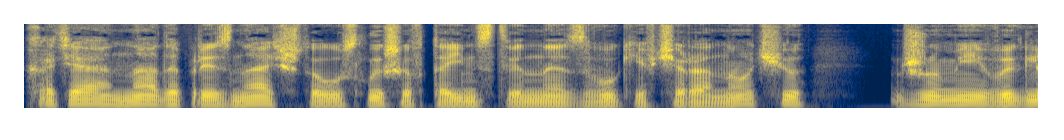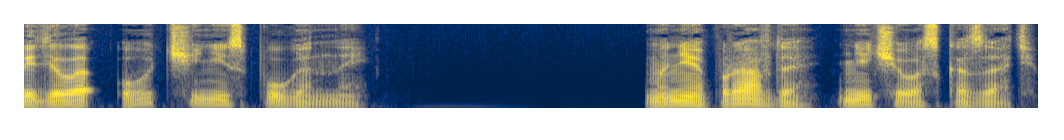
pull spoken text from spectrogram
Хотя надо признать, что, услышав таинственные звуки вчера ночью, Джуми выглядела очень испуганной. Мне, правда, нечего сказать.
